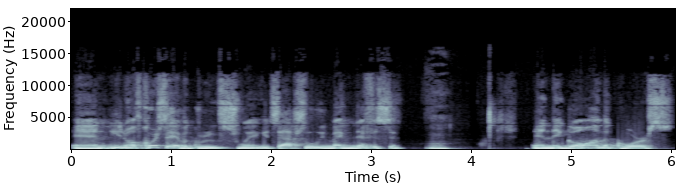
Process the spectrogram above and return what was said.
and you know of course they have a groove swing. It's absolutely magnificent, mm-hmm. and they go on the course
